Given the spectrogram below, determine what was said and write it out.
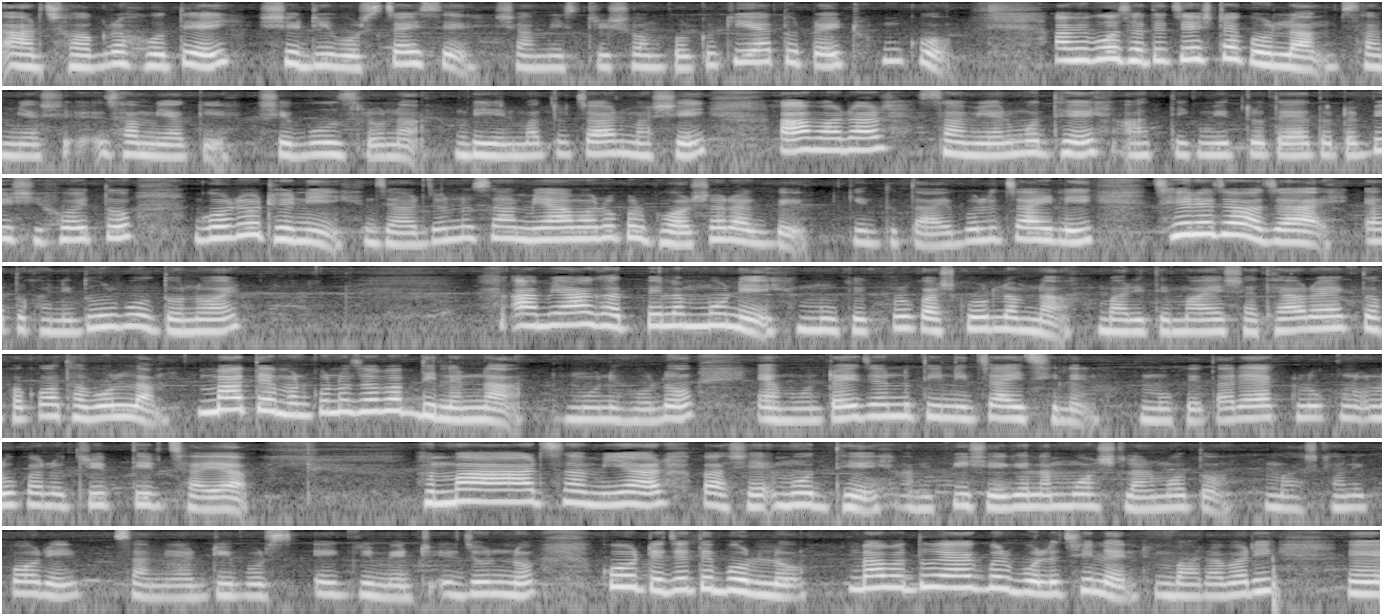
আর ঝগড়া হতেই সে ডিভোর্স চাইছে। স্বামী স্ত্রীর সম্পর্ক কি এতটাই ঠুনকো? আমি বোঝাতে চেষ্টা করলাম সামিয়া সামিয়াকে। সে বুঝলো না। বিয়ের মাত্র চার মাসেই আমার আর সামিয়ার মধ্যে আত্মিক মিত্রতা এতটা বেশি হয়তো গড়ে ওঠেনি, যার জন্য সামিয়া আমার উপর ভরসা রাখবে। কিন্তু তাই বলে চাইলেই ছেড়ে যাওয়া যায়। এতখানি দুর্বল তো নয়। আমি আঘাত পেলাম মনে, মুখে প্রকাশ করলাম না। বাড়িতে মায়ের সাথে আরও এক দফা কথা বললাম। মা তেমন কোনো জবাব দিলেন না। মনে হলো এমনটাই যেন তিনি চাইছিলেন। মুখে তার এক লুক- লুকানো তৃপ্তির ছায়া। মা আর সামিয়ার পাশে মধ্যে। আমি পিষে গেলাম মশলার মতো। মাসখানেক পরে সামিয়ার ডিভোর্স এগ্রিমেন্ট এর জন্য কোর্টে যেতে বলল। বাবা দু একবার বলেছিলেন, বাড়াবাড়ি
